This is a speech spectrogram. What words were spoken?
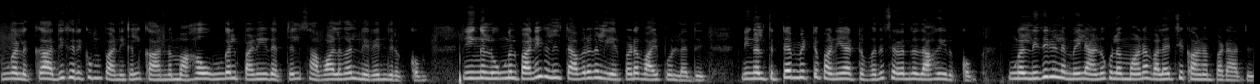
உங்களுக்கு அதிகரிக்கும் பணிகள் காரணமாக உங்கள் பணியிடத்தில் சவால்கள் நிறைந்திருக்கும். நீங்கள் உங்கள் பணிகளில் தவறுகள் ஏற்பட வாய்ப்புள்ளது. நீங்கள் திட்டமிட்டு பணியாற்றுவது சிறந்ததாக இருக்கும். உங்கள் நிதி நிலைமையில் அனுகூலமான வளர்ச்சி காணப்படாது.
